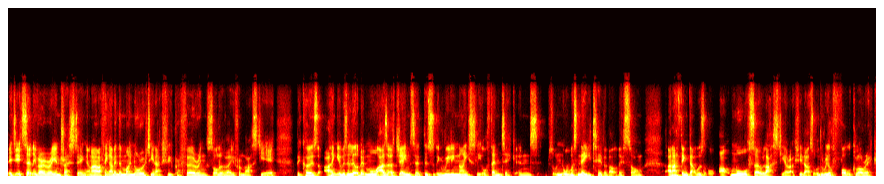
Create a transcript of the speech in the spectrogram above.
it's, it's certainly very very interesting, and I, I think I'm in the minority in actually preferring Solovey from last year because I think it was a little bit more, as as James said, there's something really nicely authentic and sort of almost native about this song and I think that was uh, more so last year. Actually, that sort of the real folkloric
